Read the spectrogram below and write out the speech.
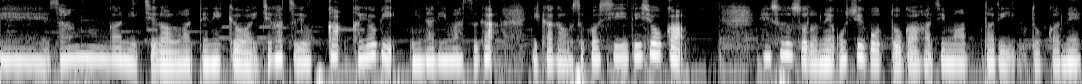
えー、三が日が終わってね、今日は1月4日火曜日になりますが、いかがお過ごしでしょうか？えそろそろねお仕事が始まったりとかね、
